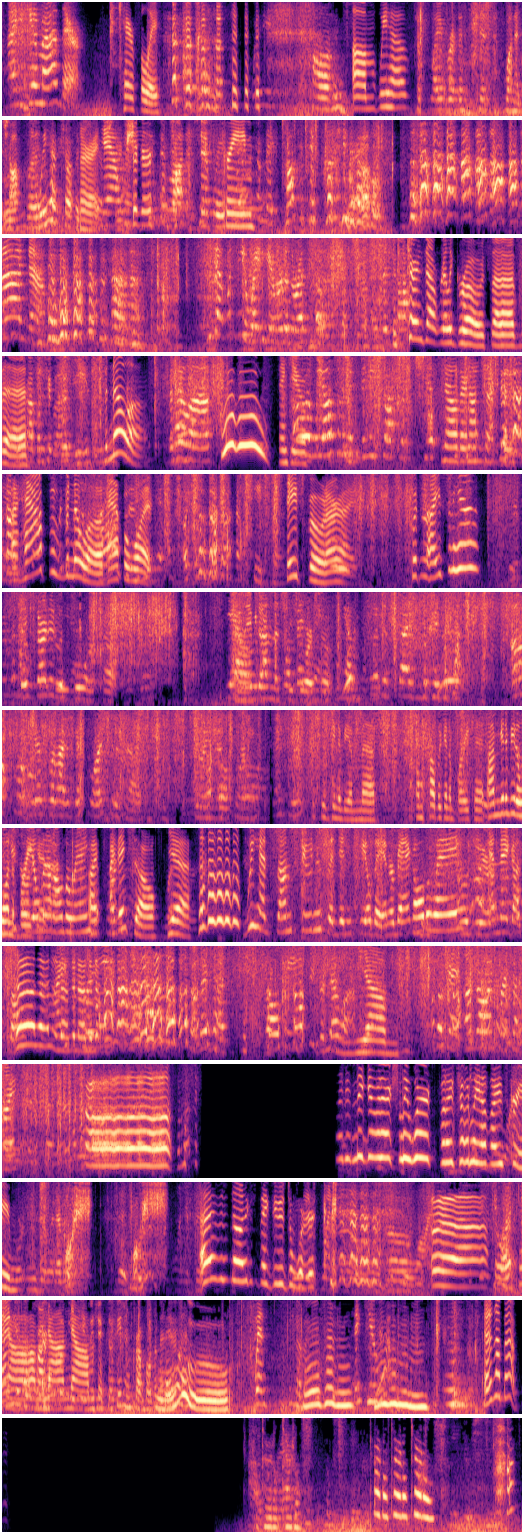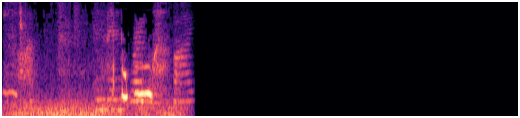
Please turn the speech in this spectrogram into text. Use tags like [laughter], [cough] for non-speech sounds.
How do you get them out of there? Carefully. [laughs] We need tongs um, we have. to flavor the kids wanted chocolate. We have chocolate. All right. Yeah, Sugar, Chocolate chips. cream. We're make chocolate chip cookie dough. [laughs] Ah, no. That would be a way to get rid of the rest of the- the This chocolate turns out really gross. Uh, the chocolate chip cookies. vanilla. Vanilla. Woohoo! Thank you. Oh, and we also have mini chocolate chip. No, they're not chocolate. [laughs] A half of vanilla, half of what? Teaspoon. Teaspoon. All right. Putting ice in here? They started with four cups. Yeah, They've done this before, so. Yep. This guy's the paper cup. Oh, well, guess what I, guess what I should have had? Doing this for me. Thank you. This is gonna be a mess. I'm probably gonna break it. I'm gonna be the one to You break seal it. that all the way? I, I think so. Yeah. [laughs] We had some students that didn't seal the inner bag all the way. Oh, dear. And they got no, salty. no, no, no, no, no, no. So they had salty. Salty vanilla. Yum. Okay, I'm going for some ice cream flavor. [laughs] Ah! I didn't think it would actually work, but I totally have ice cream. I was not expecting it to work. [laughs] Nom, nom, nom. chip cookies and crumble them in there. Ooh. Win. Mm-hmm. Thank you. Mm-hmm. That's not bad. Turtle, turtles. Turtle, turtle, turtles. Hi. Ooh.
